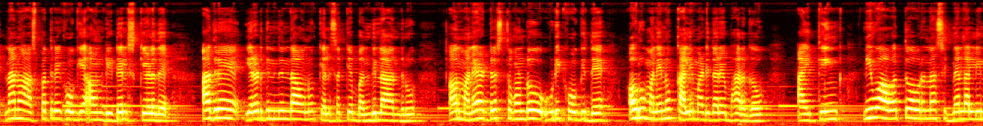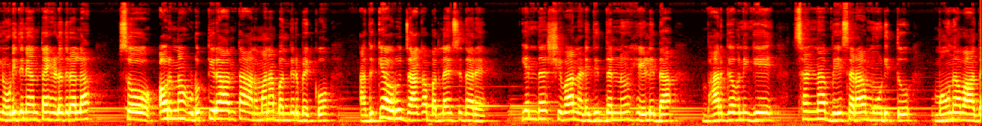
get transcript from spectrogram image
ನಾನು ಆಸ್ಪತ್ರೆಗೆ ಹೋಗಿ ಅವ್ನ ಡೀಟೇಲ್ಸ್ ಕೇಳಿದೆ. ಆದರೆ ಎರಡು ದಿನದಿಂದ ಅವನು ಕೆಲಸಕ್ಕೆ ಬಂದಿಲ್ಲ ಅಂದರು. ಅವನ ಮನೆ ಅಡ್ರೆಸ್ ತೊಗೊಂಡು ಹುಡುಕಿ ಹೋಗಿದ್ದೆ. ಅವರು ಮನೆಯೂ ಖಾಲಿ ಮಾಡಿದ್ದಾರೆ ಭಾರ್ಗವ್. ಐ ಥಿಂಕ್ ನೀವು ಆವತ್ತು ಅವರನ್ನು ಸಿಗ್ನಲಲ್ಲಿ ನೋಡಿದ್ದೀನಿ ಅಂತ ಹೇಳಿದ್ರಲ್ಲ? ಸೊ ಅವ್ರನ್ನ ಹುಡುಕ್ತೀರಾ ಅಂತ ಅನುಮಾನ ಬಂದಿರಬೇಕು. ಅದಕ್ಕೆ ಅವರು ಜಾಗ ಬದಲಾಯಿಸಿದ್ದಾರೆ ಎಂದ ಶಿವ ನಡೆದಿದ್ದನ್ನು ಹೇಳಿದ. ಭಾರ್ಗವನಿಗೆ ಸಣ್ಣ ಬೇಸರ ಮೂಡಿತು. ಮೌನವಾದ.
